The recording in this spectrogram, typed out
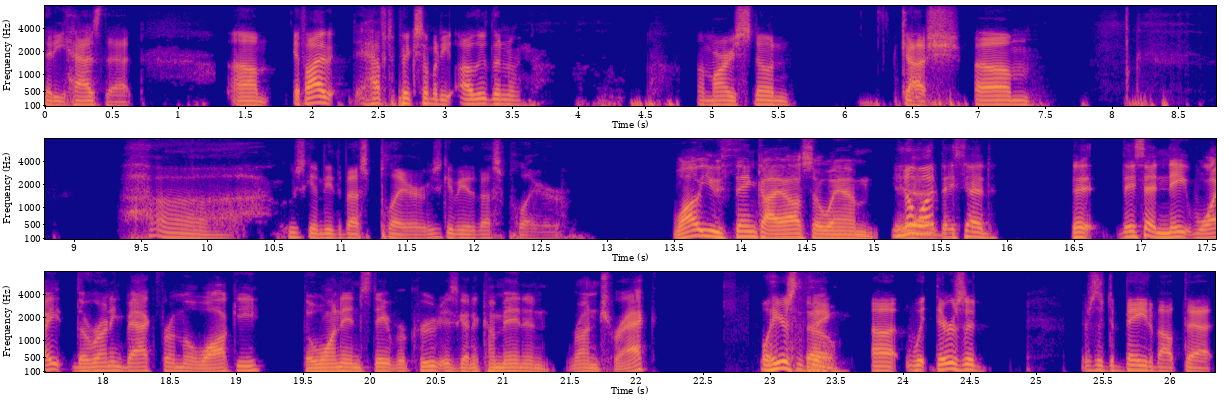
that he has that. Um, if I have to pick somebody other than Amari Snowden, gosh, um, uh, who's going to be the best player? Who's going to be the best player? While you think I also am, You know uh, what? they said? They they said Nate White, the running back from Milwaukee, the one in state recruit, is going to come in and run track. Well, here's the So- thing. Uh, w- there's a there's a debate about that.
